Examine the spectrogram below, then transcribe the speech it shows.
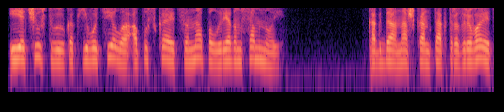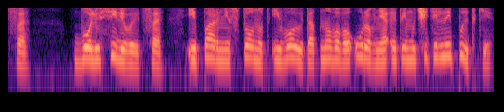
и я чувствую, как его тело опускается на пол рядом со мной. Когда наш контакт разрывается, боль усиливается, и парни стонут и воют от нового уровня этой мучительной пытки.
